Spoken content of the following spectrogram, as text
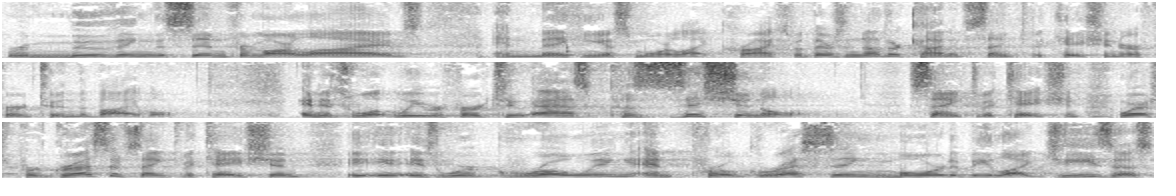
removing the sin from our lives and making us more like Christ. But there's another kind of sanctification referred to in the Bible, and it's what we refer to as positional sanctification. Whereas progressive sanctification is we're growing and progressing more to be like Jesus.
